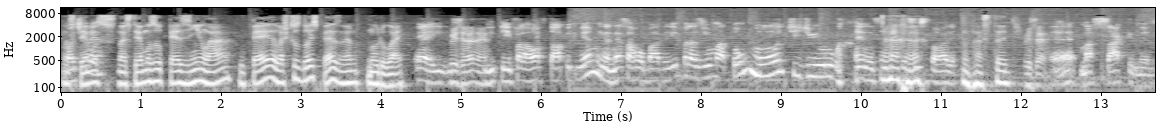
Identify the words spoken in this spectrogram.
Nós Pode temos, nós temos o pezinho lá, o pé, eu acho que os dois pés, né? No Uruguai. É, e, Pois é, né? e, e falar off-topic mesmo, né? Nessa roubada aí, o Brasil matou um monte de uruguai nessa, nessa história. Bastante. Pois é. É, massacre mesmo.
